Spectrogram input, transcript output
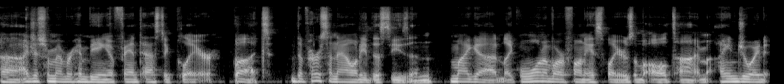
I just remember him being a fantastic player. But the personality this season, my God, like one of our funniest players of all time. I enjoyed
